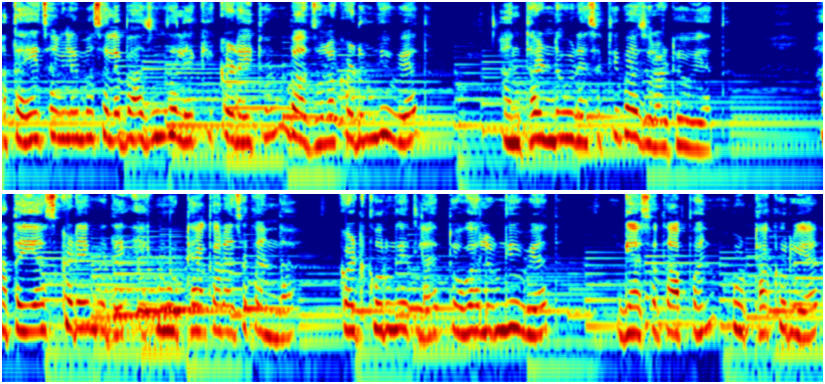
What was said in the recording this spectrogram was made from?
आता हे चांगले मसाले भाजून झाले की कढईतून बाजूला काढून घेऊयात आणि थंड होण्यासाठी बाजूला ठेवूयात. आता याच कढईमध्ये एक मोठ्या आकाराचा कांदा कट करून घेतलाय तो घालून घेऊयात. गॅस आता आपण मोठा करूयात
